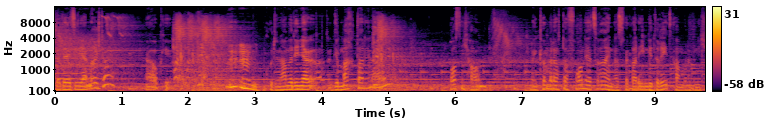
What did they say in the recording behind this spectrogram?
Fährt der jetzt in die andere Richtung? Ja, okay. Gut, dann haben wir den ja gemacht da, den einen. Brauchst nicht hauen. Und dann können wir doch da vorne jetzt rein, was wir gerade eben gedreht haben, oder nicht?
